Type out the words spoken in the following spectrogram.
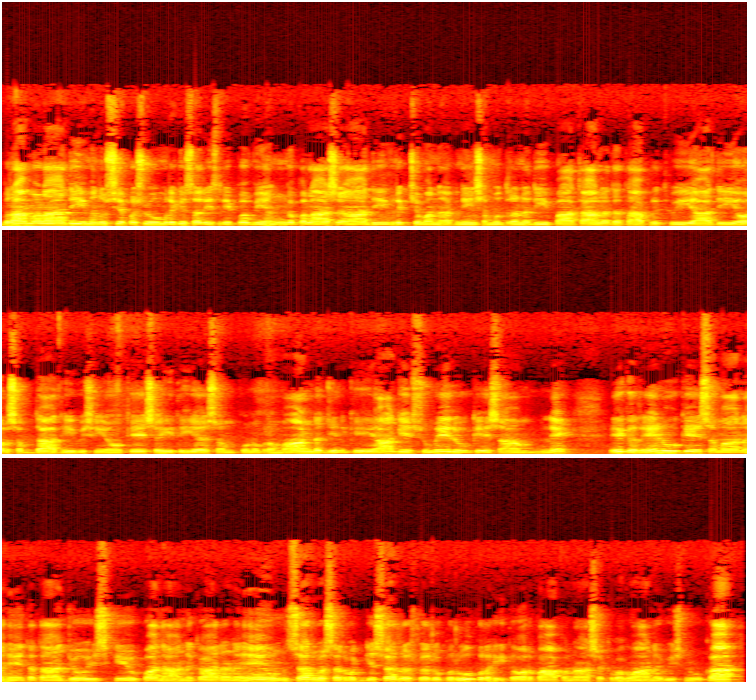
ब्राह्मण आदि मनुष्य, पशु, मृग, सरीसृप, विहंग, पलाश आदि, वृक्ष, वन, अग्नि, समुद्र, नदी, पाताल तथा पृथ्वी आदि और शब्द आदि विषयों के सहित यह संपूर्ण ब्रह्मांड जिनके आगे सुमेरु के सामने एक रेणु के समान है तथा जो इसके उपादान कारण है, उन सर्व सर्वज्ञ, सर्व स्वरूप, रूप रहित और पाप नाशक भगवान विष्णु का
